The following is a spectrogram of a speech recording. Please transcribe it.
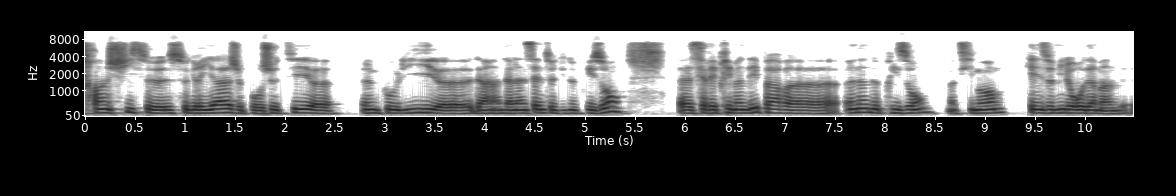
franchit ce, grillage pour jeter euh, un colis euh, dans, l'enceinte d'une prison, euh, c'est réprimandé par un an de prison maximum, 15 000 euros d'amende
